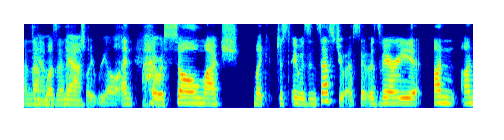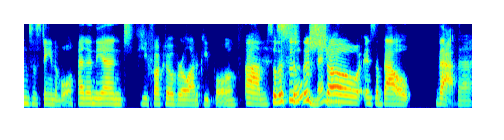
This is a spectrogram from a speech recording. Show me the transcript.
and that Damn, wasn't yeah. actually real and there was so much like just it was incestuous it was very un unsustainable and in the end he fucked over a lot of people um so this is So this many. show is about that that.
